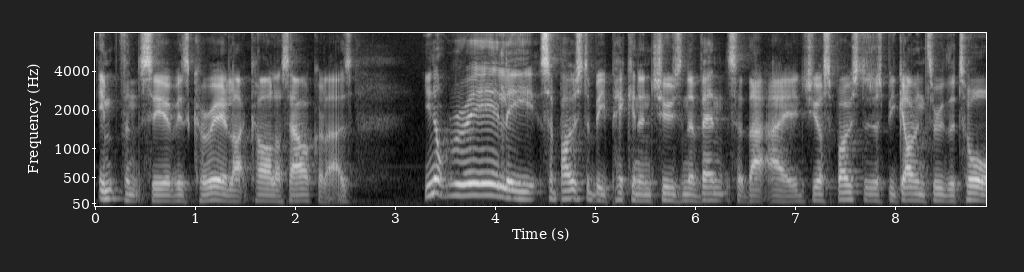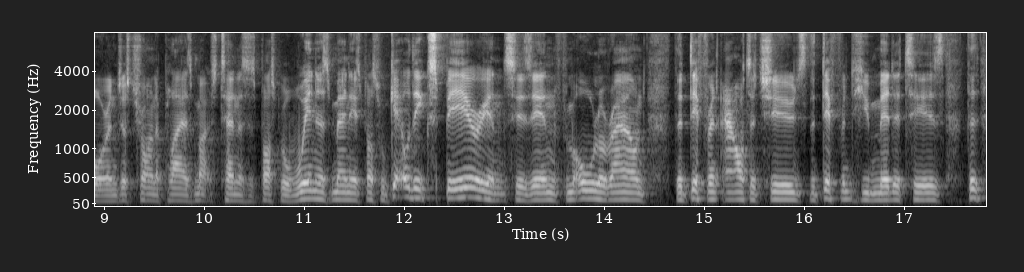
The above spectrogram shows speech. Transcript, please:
infancy of his career, like Carlos Alcaraz, you're not really supposed to be picking and choosing events at that age. You're supposed to just be going through the tour and just trying to play as much tennis as possible, win as many as possible, get all the experiences in from all around the different altitudes, the different humidities, the,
